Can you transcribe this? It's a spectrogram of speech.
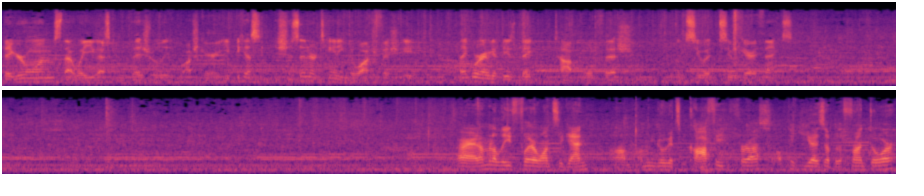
bigger ones. That way you guys can visually watch Gary eat because it's just entertaining to watch fish eat. I think we're gonna get these big top goldfish and see what see what Gary thinks. All right, I'm gonna leave Flair once again. Um, I'm gonna go get some coffee for us. I'll pick you guys up at the front door.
